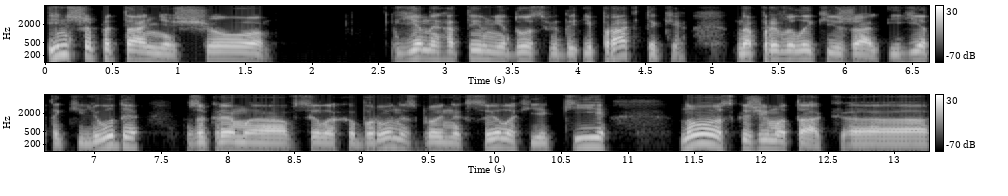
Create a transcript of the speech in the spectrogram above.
Інше питання, що є негативні досвіди і практики, на превеликий жаль, і є такі люди, зокрема в силах оборони, збройних силах, які, ну скажімо так, е,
